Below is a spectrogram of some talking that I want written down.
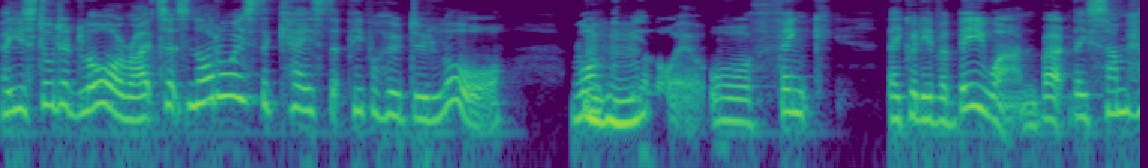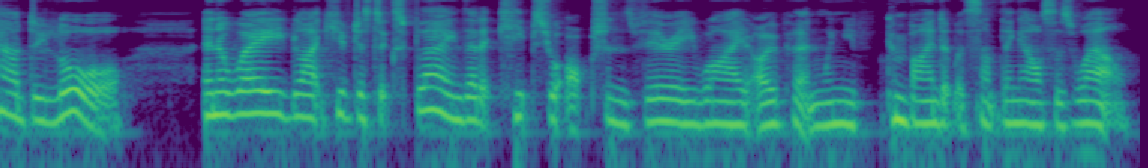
But you still did law, right? So it's not always the case that people who do law want mm-hmm. to be mm-hmm. a lawyer or think they could ever be one, but they somehow do law in a way like you've just explained that it keeps your options very wide open when you've combined it with something else as well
